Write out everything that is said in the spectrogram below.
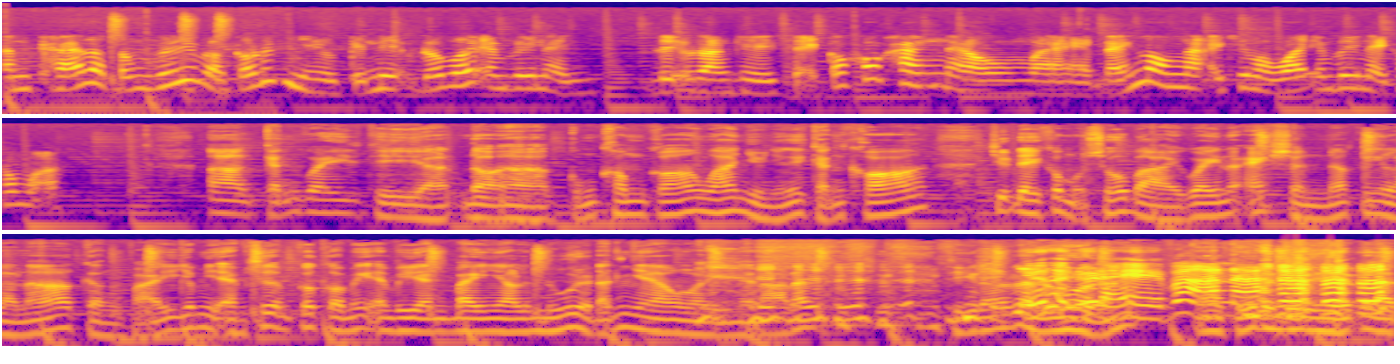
anh khá là tâm huyết và có rất nhiều kỷ niệm đối với MV này. Liệu rằng thì sẽ có khó khăn nào mà đáng lo ngại khi mà quay MV này không ạ? À, cảnh quay thì à, đò, à, cũng không có quá nhiều những cái cảnh khó trước đây có một số bài quay nó action nó như là nó cần phải giống như em trước em có coi mấy mv anh bay nhau lên núi rồi đánh nhau rồi này nọ đó thì cái đó rất là nguy hiểm. á anh à, kiểu à. tình yêu hiệp là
